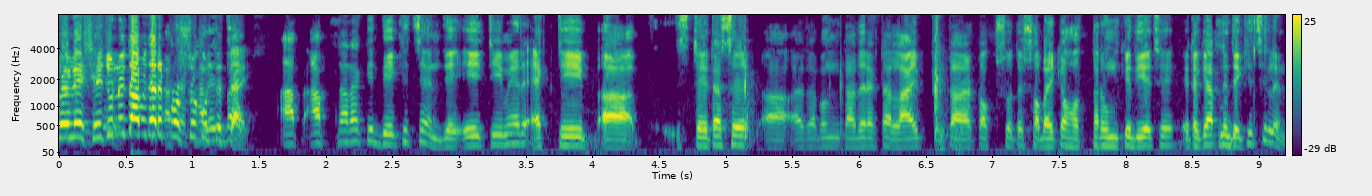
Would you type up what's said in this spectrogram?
তাহলে সেই জন্যই তো আমি তার আচ্ছা, প্রশ্ন করতে চাই। আপনারা কি দেখেছেন যে এই টিমের একটি স্ট্যাটাসে এবং তাদের একটা লাইভ তারা টক শোতে সবাইকে হত্যার হুমকি দিয়েছে? এটা কি আপনি দেখেছিলেন?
